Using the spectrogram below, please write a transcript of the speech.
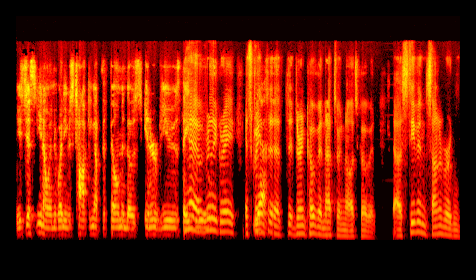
He's just, you know, and when he was talking up the film in those interviews, they yeah, it was do- really great. It's great Yeah. to, to during COVID not to acknowledge COVID. Uh, Steven Soderbergh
